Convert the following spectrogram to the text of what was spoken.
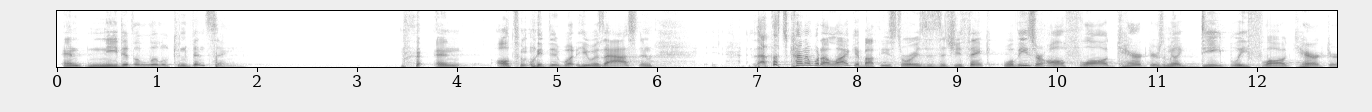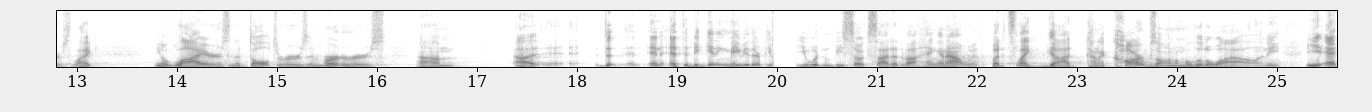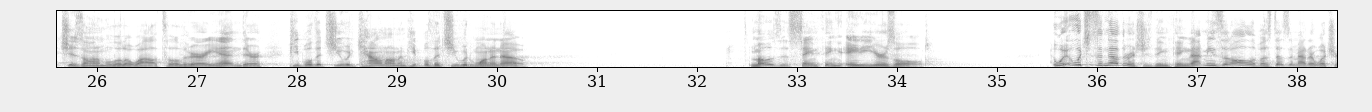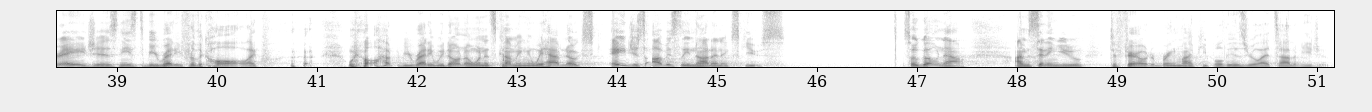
and needed a little convincing. and ultimately did what he was asked. And that, that's kind of what I like about these stories is that you think, well, these are all flawed characters. I mean, like deeply flawed characters, like, you know, liars and adulterers and murderers. Um, uh, and at the beginning, maybe there are people you wouldn't be so excited about hanging out with, but it's like God kind of carves on them a little while and he, he etches on them a little while till the very end. They're people that you would count on and people that you would want to know. Moses, same thing, 80 years old. Which is another interesting thing. That means that all of us, doesn't matter what your age is, needs to be ready for the call. Like, we all have to be ready. We don't know when it's coming, and we have no ex- age is obviously not an excuse. So go now. I'm sending you to Pharaoh to bring my people, the Israelites, out of Egypt.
